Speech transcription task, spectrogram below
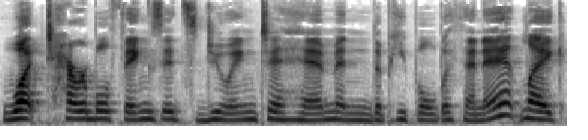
what terrible things it's doing to him and the people within it. Like,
